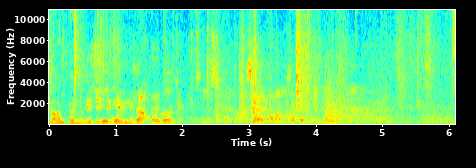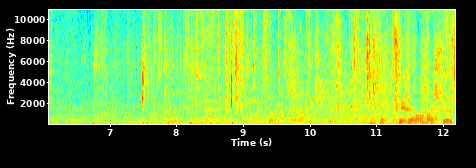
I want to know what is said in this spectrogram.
çantanın içi oyuncak dolu. Çekiyorsun. Ne zaman başlıyoruz?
